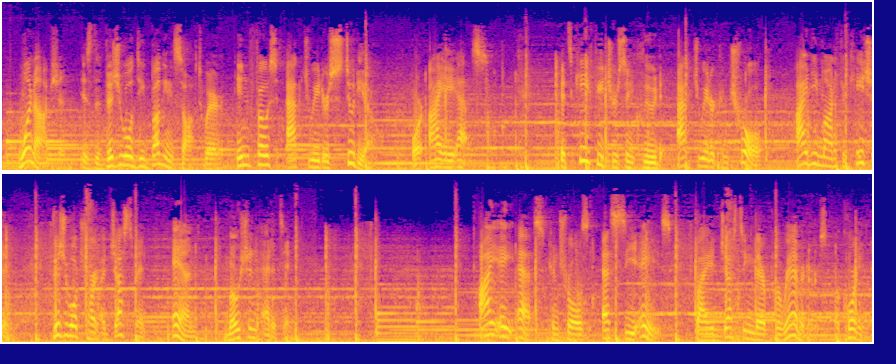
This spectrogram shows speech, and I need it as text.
One option is the visual debugging software INNFOS Actuator Studio, or IAS. Its key features include actuator control, ID modification, visual chart adjustment, and motion editing. IAS controls SCAs by adjusting their parameters accordingly.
